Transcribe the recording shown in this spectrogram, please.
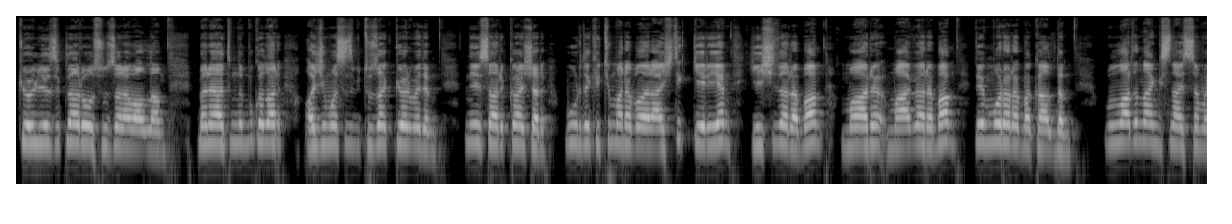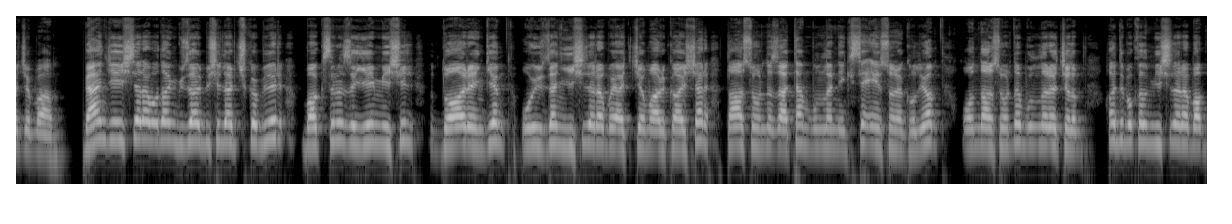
Köylü yazıklar olsun sana vallahi. Ben hayatımda bu kadar acımasız bir tuzak görmedim. Neyse arkadaşlar buradaki tüm arabaları açtık. Geriye yeşil araba, mavi, mavi araba ve mor araba kaldı. Bunlardan hangisini açsam acaba? Bence yeşil arabadan güzel bir şeyler çıkabilir. Baksanıza yemyeşil doğa rengi. O yüzden yeşil arabayı açacağım arkadaşlar. Daha sonra da zaten bunların ikisi en sona kalıyor. Ondan sonra da bunları açalım. Hadi bakalım yeşil araba.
